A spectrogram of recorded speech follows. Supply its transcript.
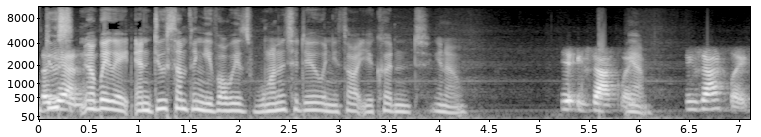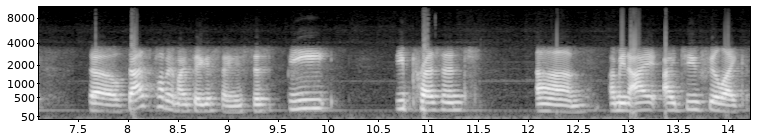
Do s- again no, wait, wait, and do something you've always wanted to do and you thought you couldn't. You know. Yeah, exactly. Yeah. Exactly. So that's probably my biggest thing is just be be present. Um, I mean, I, I do feel like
